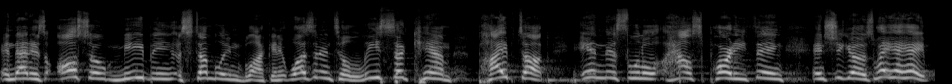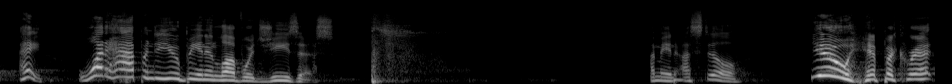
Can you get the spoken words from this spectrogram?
and that is also me being a stumbling block. And it wasn't until Lisa Kim piped up in this little house party thing and she goes, Hey, hey, hey, hey, what happened to you being in love with Jesus? I mean, I still, you hypocrite.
